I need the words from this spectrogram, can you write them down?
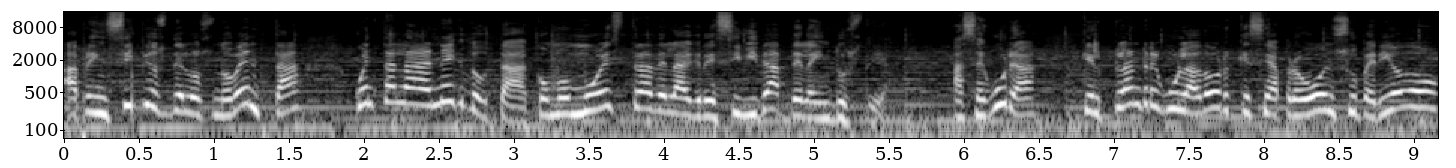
a principios de los 90 cuenta la anécdota como muestra de la agresividad de la industria. Asegura que el plan regulador que se aprobó en su periodo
